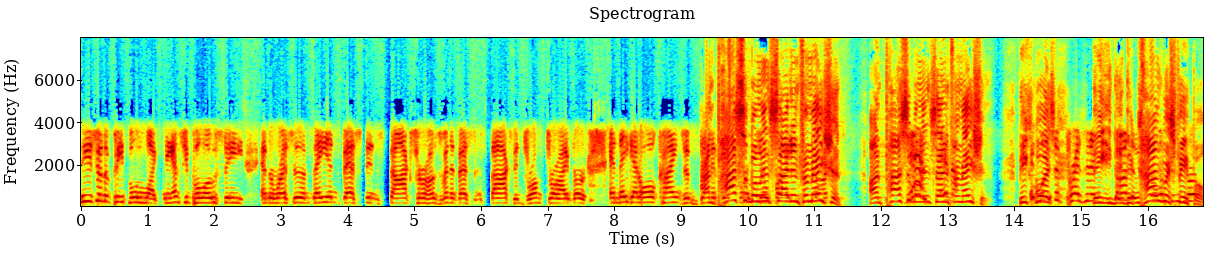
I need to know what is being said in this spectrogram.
These are the people who like nancy pelosi and the rest of them they invest in stocks. Her husband invests in stocks and drunk driver. And they get all kinds of On possible inside information. On possible Yes, inside information. Because the, the, the, the Congress people,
